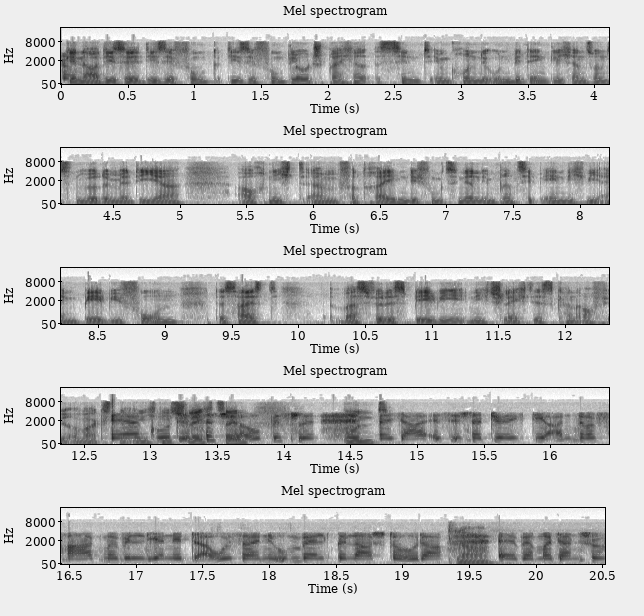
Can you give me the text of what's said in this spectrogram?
genau diese, diese, Funk, diese Funklautsprecher sind im Grunde unbedenklich, ansonsten würde man die ja auch nicht ähm, vertreiben. Die funktionieren im Prinzip ähnlich wie ein Babyphone. Das heißt, was für das Baby nicht schlecht ist, kann auch für Erwachsene ja, eigentlich gut, nicht schlecht sein. Bisschen, und äh, ja, es ist natürlich die andere Frage, man will ja nicht auch seine Umwelt belasten oder äh, wenn man dann schon,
